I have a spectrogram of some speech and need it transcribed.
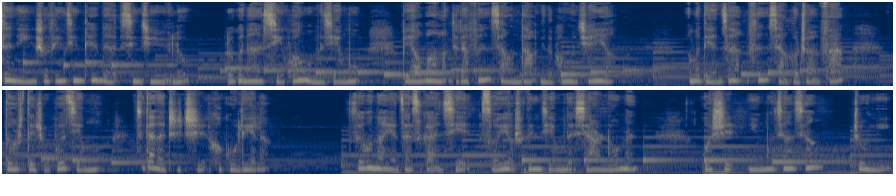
谢您收听今天的心情语录。如果呢喜欢我们的节目，不要忘了将它分享到你的朋友圈哟。那么点赞、分享和转发，都是对主播节目最大的支持和鼓励了。最后呢，也再次感谢所有收听节目的小耳朵们。我是柠檬香香，祝你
